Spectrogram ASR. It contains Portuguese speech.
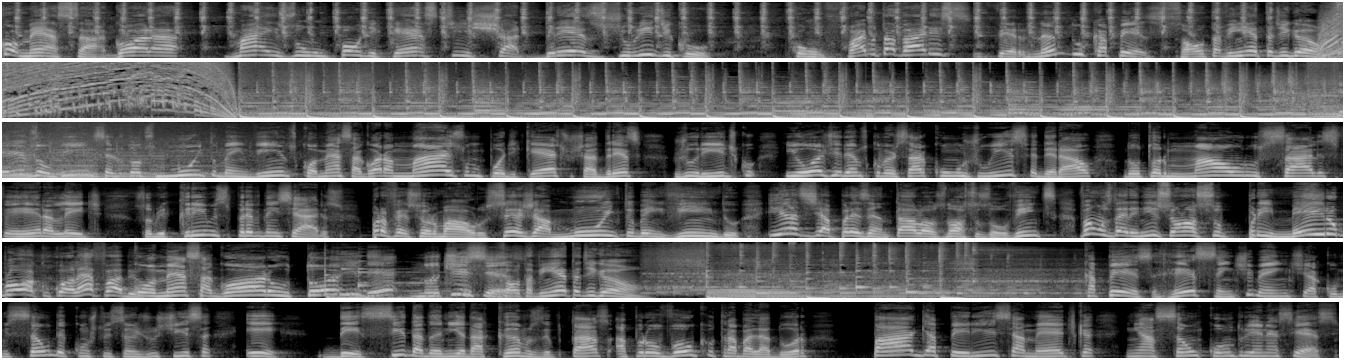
Começa agora mais um podcast Xadrez Jurídico com Fábio Tavares e Fernando Capês. Solta a vinheta, Digão. Ouvintes, sejam todos muito bem-vindos. Começa agora mais um podcast, o Xadrez Jurídico, e hoje iremos conversar com o juiz federal, Dr. Mauro Sales Ferreira Leite, sobre crimes previdenciários. Professor Mauro, seja muito bem-vindo. E antes de apresentá-lo aos nossos ouvintes, vamos dar início ao nosso primeiro bloco. Qual é, Fábio? Começa agora o Torre de Notícias. Solta a vinheta, Digão. Capês, recentemente, a Comissão de Constituição e Justiça e de Cidadania da Câmara dos Deputados aprovou que o trabalhador pague a perícia médica em ação contra o INSS.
